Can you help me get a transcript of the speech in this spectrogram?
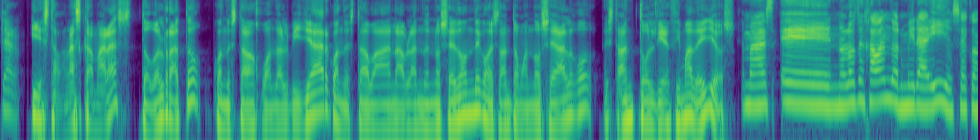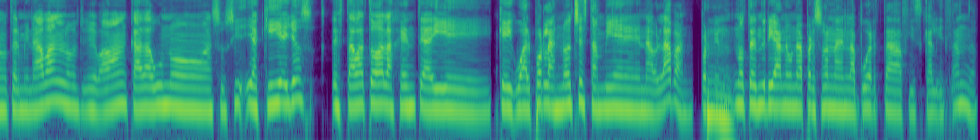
Claro. Y estaban las cámaras todo el rato, cuando estaban jugando al billar, cuando estaban hablando en no sé dónde, cuando estaban tomándose algo, estaban todo el día encima de ellos. Además, eh, no los dejaban dormir ahí. O sea, cuando terminaban, los llevaban cada uno a su sitio. Y aquí ellos, estaba toda la gente ahí que igual por las noches también hablaban, porque Mm. no tendrían a una persona en la puerta fiscalizando.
